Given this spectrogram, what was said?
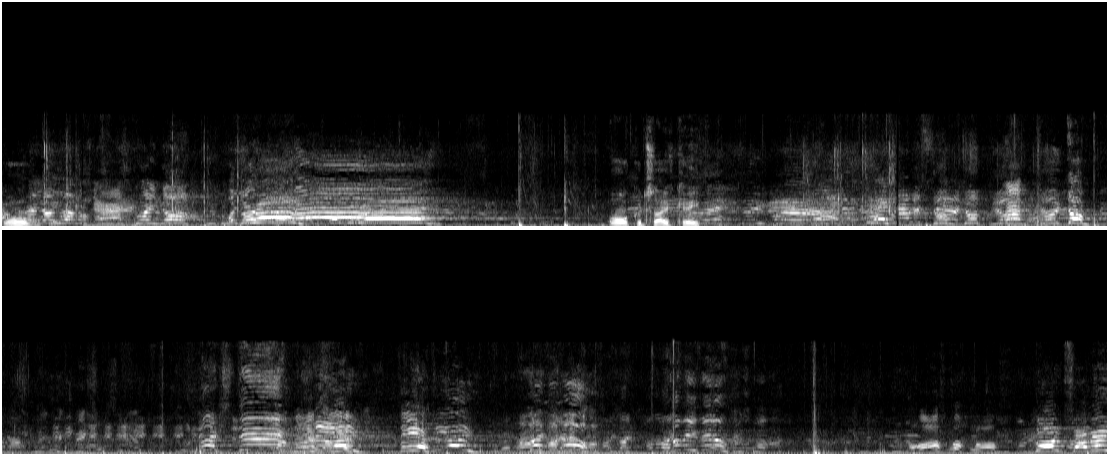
Oh, oh, good save, Keith. Go on, Sammy!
